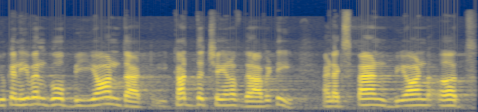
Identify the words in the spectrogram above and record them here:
you can even go beyond that, cut the chain of gravity, and expand beyond Earth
